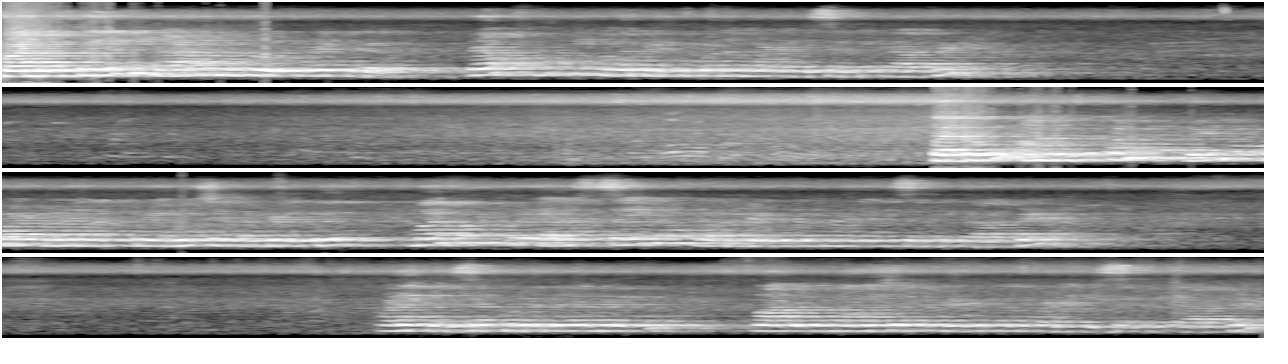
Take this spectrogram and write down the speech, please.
மாண்புமிகு நாடாளுமன்ற உறுப்பினர் திரு ராவ் மூர்த்தி வழங்கி சிறப்பிக்கிறார்கள் தற்போது மாண்புமிகு தமிழக வெளிநாடு வாழ் அமைச்சர் அவர்களுக்கு மருத்துவத்துறை அரசு செயலாளர் அவர்கள் புத்தகம் வழங்கி செல்கிறார்கள் அனைத்து சிறப்பு விருந்தினர்களுக்கும் மாநில அமைச்சர்கள் புத்தகம் வழங்கி செல்கிறார்கள்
